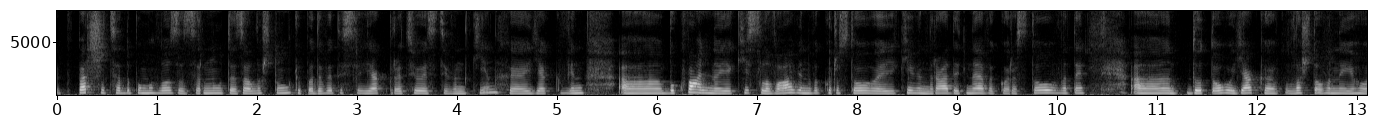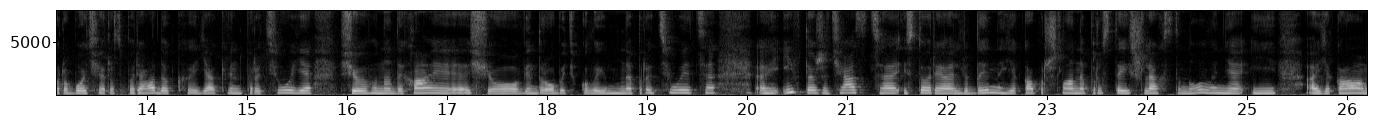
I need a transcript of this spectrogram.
І, по-перше, це допомогло зазирнути за лаштунки, подивитися, як працює Стівен Кінг, е, як він е, буквально які слова він використовує, які він радить не використовувати, е, до того, як влаштований його робочий розпорядок, як він працює, що його надихає, що він робить, коли йому не працюється. І в той же час це історія людини, яка пройшла непростий шлях становлення і яка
